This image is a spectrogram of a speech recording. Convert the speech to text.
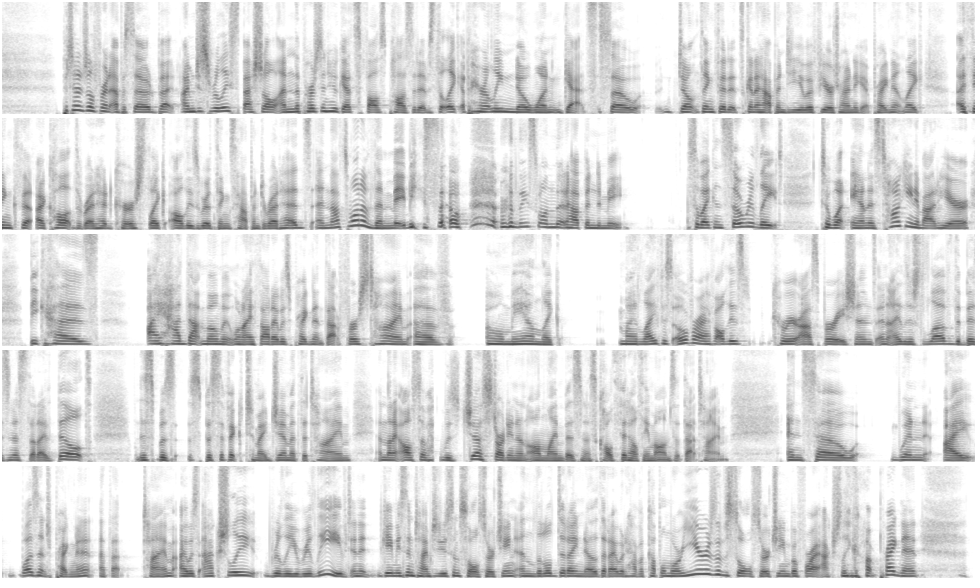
potential for an episode, but I'm just really special. I'm the person who gets false positives that like apparently no one gets. So don't think that it's going to happen to you if you're trying to get pregnant. Like I think that I call it the redhead curse. Like all these weird things happen to redheads, and that's one of them maybe. So or at least one that happened to me. So I can so relate to what Anne is talking about here because I had that moment when I thought I was pregnant that first time of, oh man, like my life is over. I have all these career aspirations and I just love the business that I've built. This was specific to my gym at the time. And then I also was just starting an online business called Fit Healthy Moms at that time. And so when I wasn't pregnant at that time, I was actually really relieved and it gave me some time to do some soul searching. And little did I know that I would have a couple more years of soul searching before I actually got pregnant.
